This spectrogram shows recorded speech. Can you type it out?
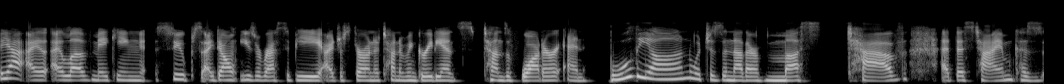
yeah, I, I love making soups. I don't use a recipe. I just throw in a ton of ingredients, tons of water, and bouillon, which is another must have at this time because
